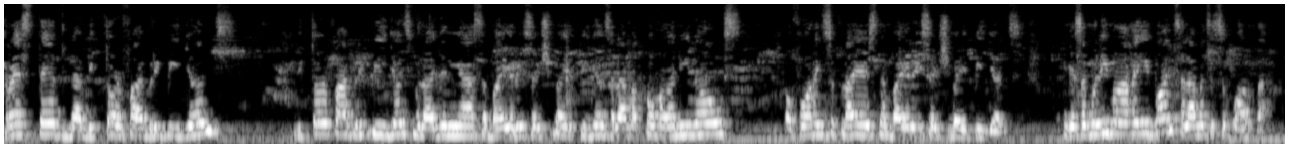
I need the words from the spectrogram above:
crested na Victor Fabry Pigeons. Victor Fabry Pigeons mula dyan nga sa Bioresearch by Pigeons. Salamat po mga ninongs o foreign suppliers ng Bioresearch by Pigeons. Hanggang sa muli mga kaibon, salamat sa suporta.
